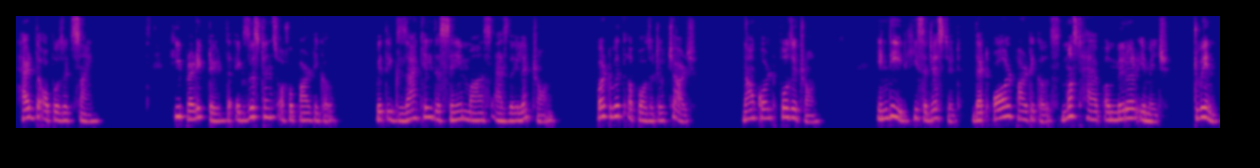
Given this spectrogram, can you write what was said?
had the opposite sign. He predicted the existence of a particle with exactly the same mass as the electron, but with a positive charge, now called positron. Indeed, he suggested that all particles must have a mirror image, twin,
